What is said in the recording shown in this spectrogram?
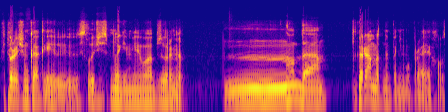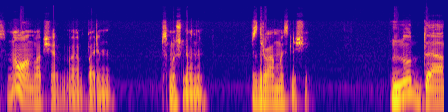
Впрочем, как и в случае с многими его обзорами. Ну да. Грамотно по нему проехался. Ну, он вообще э, парень смышленый, здравомыслящий. Ну да.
